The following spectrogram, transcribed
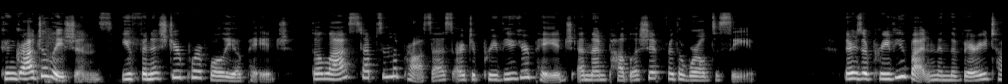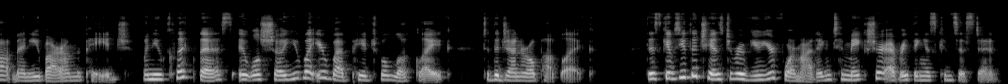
Congratulations! You finished your portfolio page. The last steps in the process are to preview your page and then publish it for the world to see. There's a preview button in the very top menu bar on the page. When you click this, it will show you what your web page will look like to the general public. This gives you the chance to review your formatting to make sure everything is consistent.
